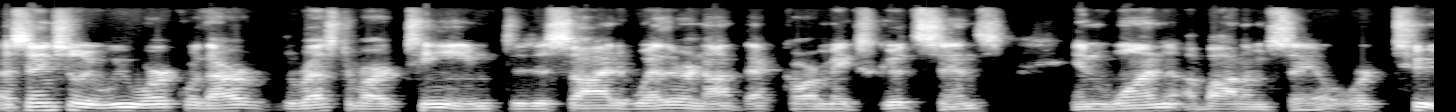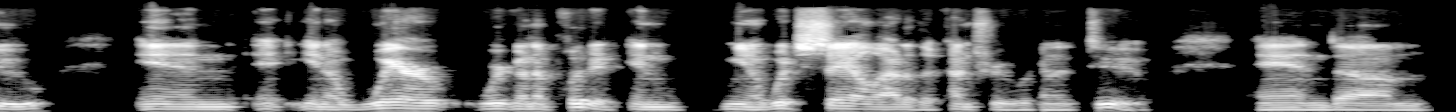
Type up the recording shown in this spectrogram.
essentially, we work with our the rest of our team to decide whether or not that car makes good sense in one a Bonhams sale or two in you know where we're going to put it in you know which sale out of the country we're going to do. And um,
